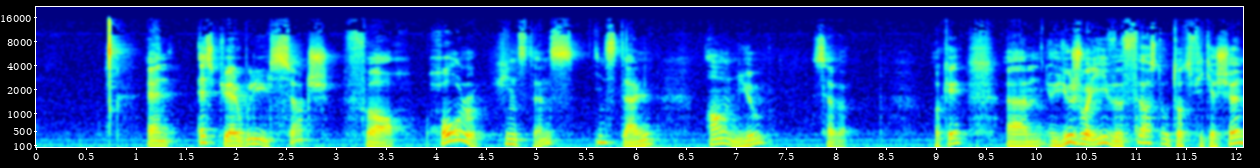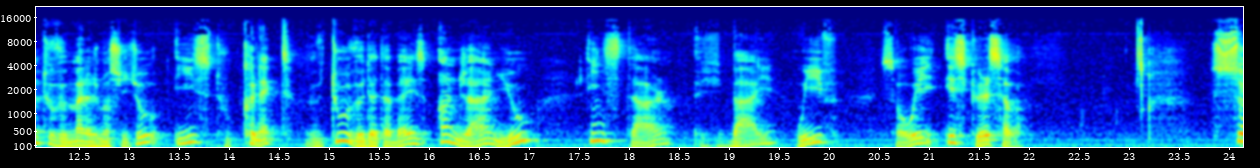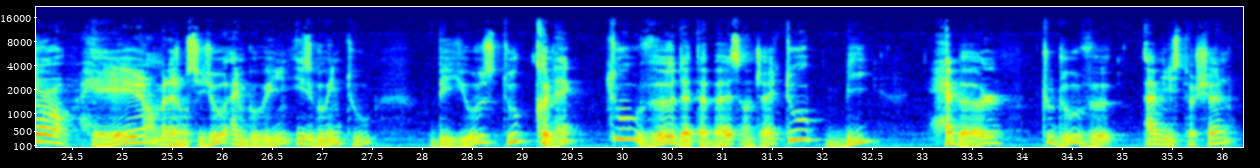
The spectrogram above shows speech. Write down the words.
And SQL will search for whole instance installed on new server. Okay. Um, usually, the first authentication to the Management Studio is to connect to the database engine you install by with so we SQL Server. So here, Management Studio, I'm going is going to be used to connect to the database engine to be able to do the administration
